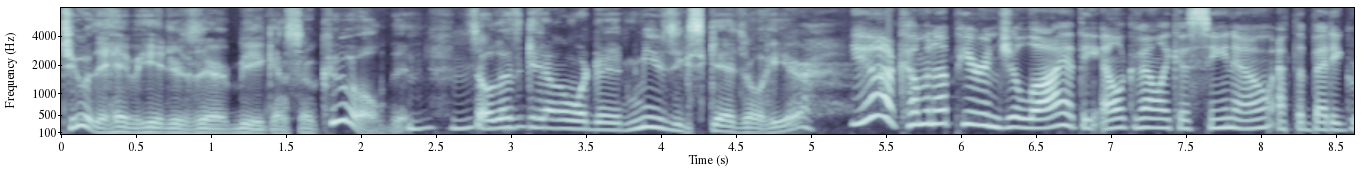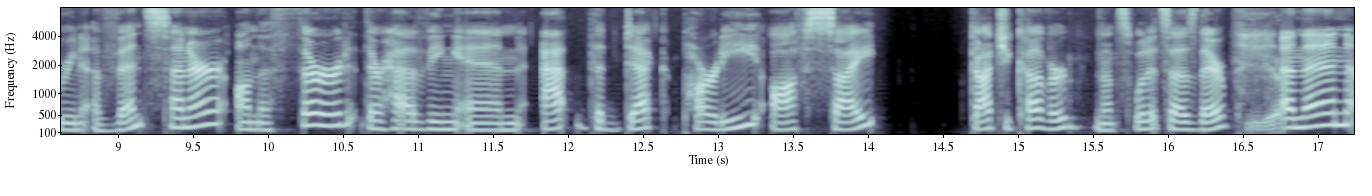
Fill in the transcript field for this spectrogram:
two of the heavy hitters there at Beacon. So cool. Mm-hmm. So let's get on with the music schedule here. Yeah, coming up here in July at the Elk Valley Casino at the Betty Green Event Center. On the 3rd, they're having an At the Deck party off site. Got you covered. That's what it says there. And then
